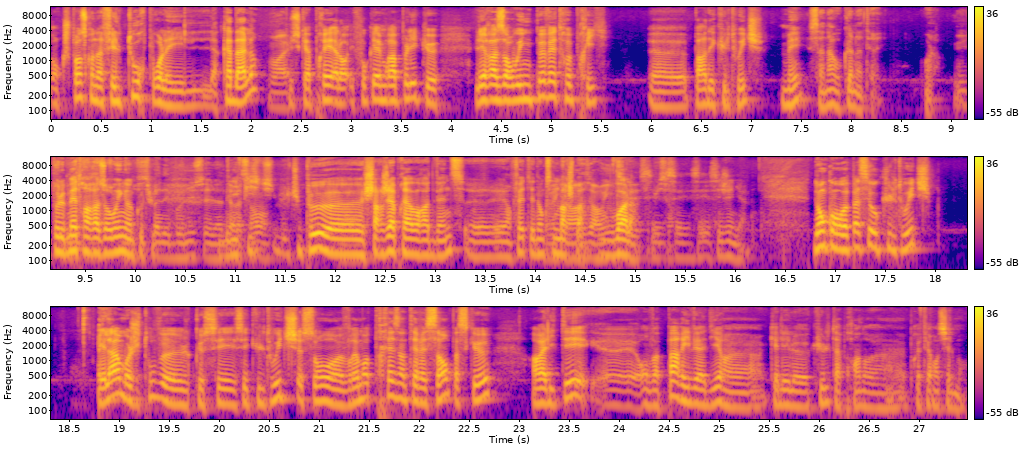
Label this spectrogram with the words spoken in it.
donc je pense qu'on a fait le tour pour la cabale, puisqu'après, alors il faut quand même rappeler que les Razor Wings peuvent être pris euh, par des Cult Witch, mais ça n'a aucun intérêt. Voilà. tu peux le mettre en Razor Wing un coup de tu, tu, peux charger après avoir Advance, et en fait, et donc ça ne marche pas. voilà, c'est génial. Donc on va passer au Cult Witch. Et là, moi, je trouve euh, que ces, ces cultes Witch sont euh, vraiment très intéressants parce que, en réalité, euh, on va pas arriver à dire quel est le culte à prendre préférentiellement.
